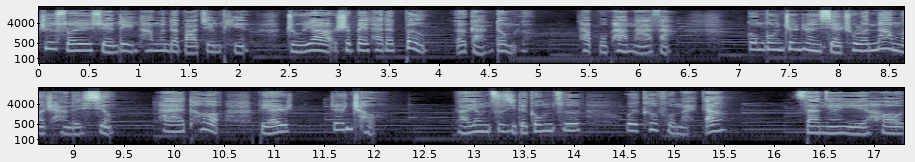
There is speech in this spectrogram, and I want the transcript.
之所以选定他们的保健品，主要是被她的笨而感动了。她不怕麻烦，公公真正写出了那么长的信，她还特别真诚，敢用自己的工资为客户买单。三年以后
